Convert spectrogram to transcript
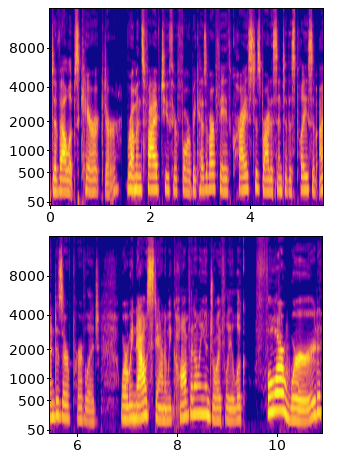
develops character. Romans 5 2 through 4. Because of our faith, Christ has brought us into this place of undeserved privilege where we now stand and we confidently and joyfully look forward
